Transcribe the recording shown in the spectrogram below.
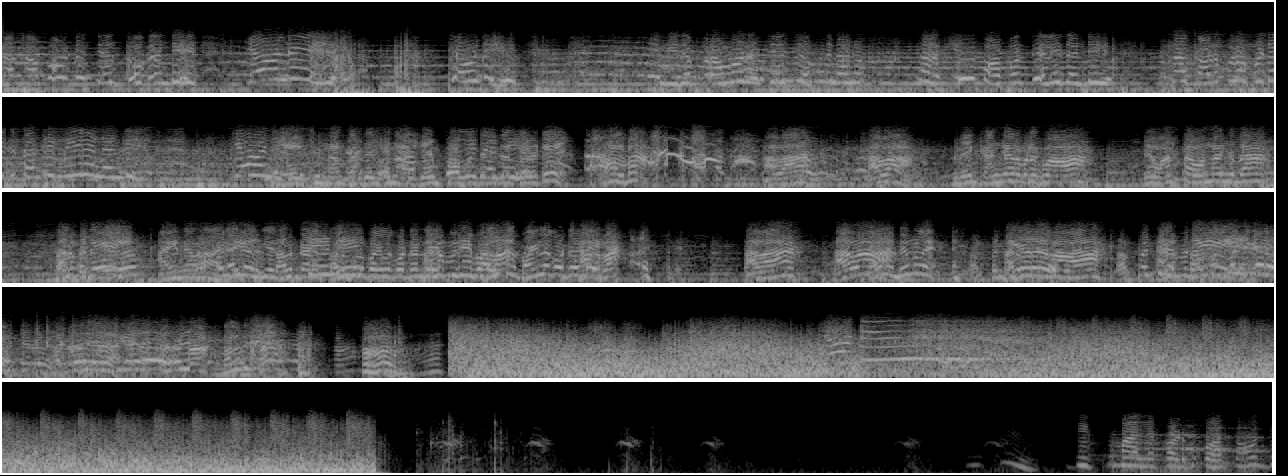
నన్ను అపార్థం చేసుకోకండి. ఏమండి? ఏమండి? మీ మీద ప్రమాణం చేసి చెప్తున్నాను. నాకే పాపం తెలియదండి నా కడుపులో బిడ్డకి తండ్రి మీరేనండి. చేసిందంతా తెలిసి నాకేం పాపం ఏమిటి? బావా, బావా, బావా, నువ్వేం కంగారు పడకవా మేమంతా ఉన్నాం కదా. తలుపు తీ. ఆయన ఏమన్నా తలుపు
